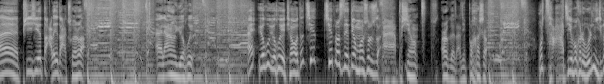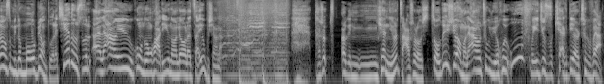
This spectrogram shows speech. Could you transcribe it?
哎，皮鞋打了一打穿上，哎，俩人约会，哎，约会约会也挺好。但前前段时间电门说的是，哎，不行，二哥咱就不合适。我说咋就不合适？我说你这个人是不是有点毛病多了？前头是哎，俩人又有共同话题，又能聊了，咋又不行了？哎，他说二哥，你你看你说咋说了？找对象嘛，俩人出去约会，无非就是看个电影、吃个饭，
